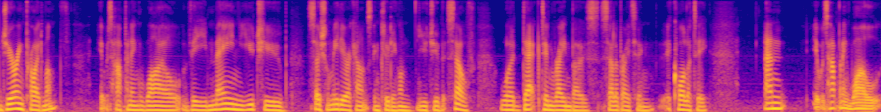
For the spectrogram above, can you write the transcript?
during Pride Month. It was happening while the main YouTube social media accounts, including on YouTube itself, were decked in rainbows celebrating equality. And it was happening while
